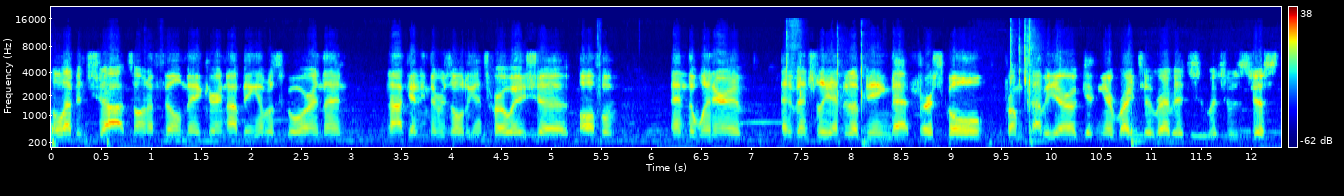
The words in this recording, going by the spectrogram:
11 shots on a filmmaker and not being able to score, and then not getting the result against Croatia off of, and the winner eventually ended up being that first goal from Caballero, getting it right to Rebic, which was just,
